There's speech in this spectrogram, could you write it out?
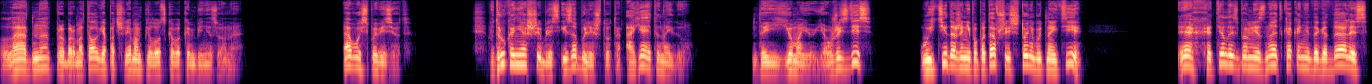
«Ладно», — пробормотал я под шлемом пилотского комбинезона. «Авось повезет». Вдруг они ошиблись и забыли что-то, а я это найду. Да и, ё-моё, я уже здесь. Уйти, даже не попытавшись что-нибудь найти. Эх, хотелось бы мне знать, как они догадались,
